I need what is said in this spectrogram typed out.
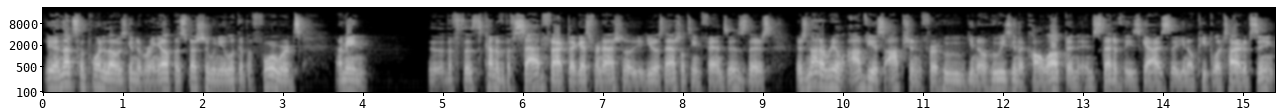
Yeah, and that's the point that I was going to bring up, especially when you look at the forwards. I mean, the, kind of the sad fact, I guess, for national U.S. national team fans is there's there's not a real obvious option for who you know who he's going to call up and, instead of these guys that you know people are tired of seeing.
